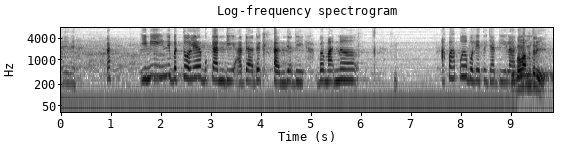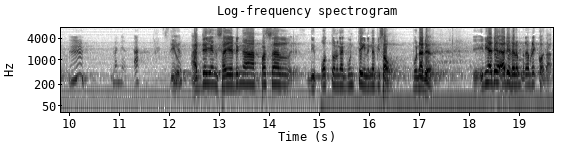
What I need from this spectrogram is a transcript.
ini. Ini ini betul ya bukan diada-adakan jadi bermakna apa-apa boleh terjadi lah. Ibu Mak Menteri? Hmm? mana? Ah Still. ada yang saya dengar pasal dipotong dengan gunting dengan pisau? Pun ada. Ini ada ada dalam dalam rekod tak?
